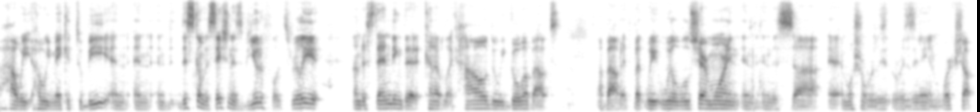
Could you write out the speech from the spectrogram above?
how we how we make it to be. And and and this conversation is beautiful. It's really understanding the kind of like how do we go about about it. But we will we'll share more in in, in this uh emotional resi- resilient workshop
